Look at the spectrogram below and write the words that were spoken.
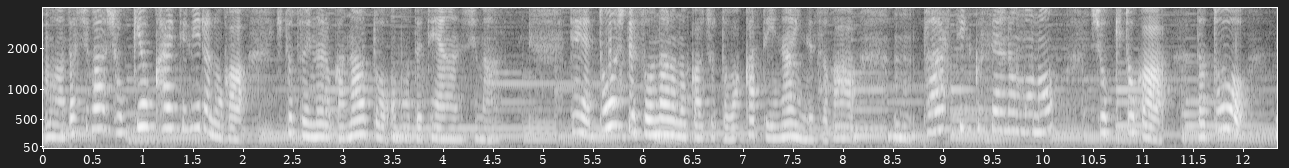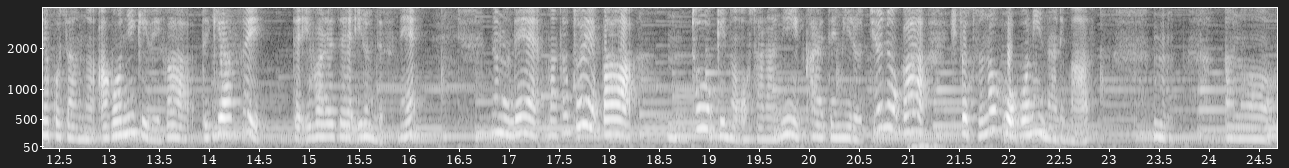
まあ、私は食器を変えてみるのが一つになるかなと思って提案します。でどうしてそうなるのかちょっと分かっていないんですが、うん、プラスチック製のもの食器とかだと猫ちゃんの顎ニキビができやすいって言われているんですね。なので、まあ、例えばうん、陶器のお皿に変えてみるっていうのが一つの方法になります。うんあの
